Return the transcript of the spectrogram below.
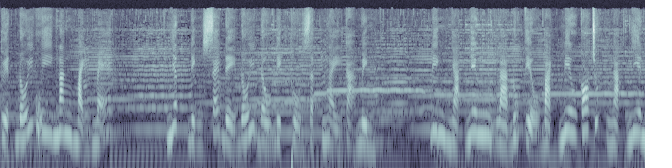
Tuyệt đối uy năng mạnh mẽ. Nhất định sẽ để đối đầu địch thủ giật ngày cả mình. Đinh nhạc nhưng là đúc tiểu bạch miêu có chút ngạc nhiên.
